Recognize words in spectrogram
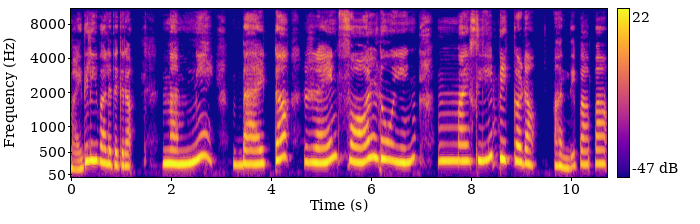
మైథిలి వాళ్ళ దగ్గర. మమ్మీ బయట rain fall doing my sleep ఇక్కడ. అంది పాప.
